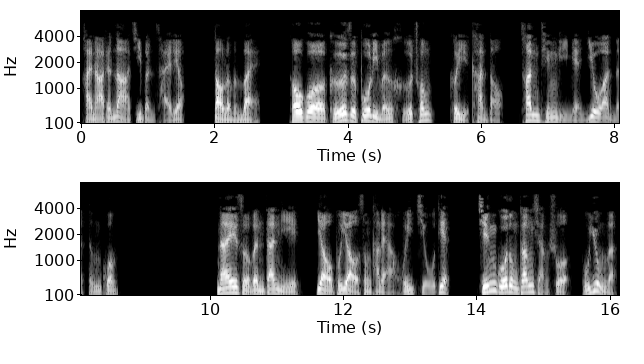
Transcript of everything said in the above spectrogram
还拿着那几本材料，到了门外，透过格子玻璃门合窗，可以看到餐厅里面幽暗的灯光。奈瑟问丹尼要不要送他俩回酒店。秦国栋刚想说不用了，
